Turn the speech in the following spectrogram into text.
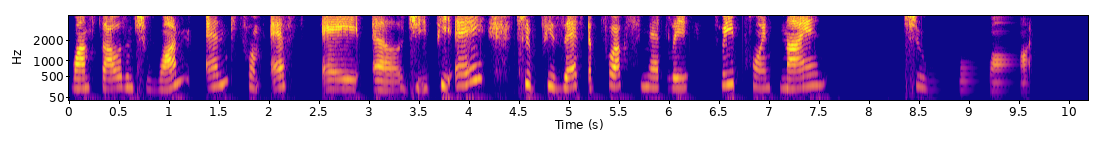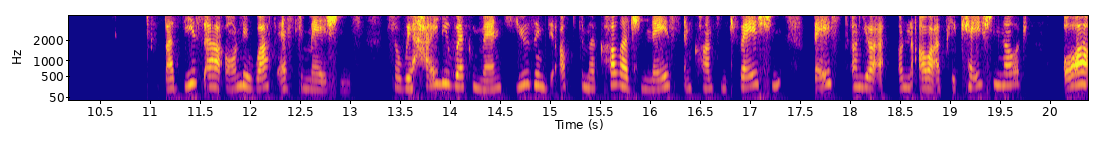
1000 to 1, and from FALGPA to PZ approximately 3.9 to 1 but these are only rough estimations, so we highly recommend using the optimal collagenase and concentration based on, your, on our application note or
